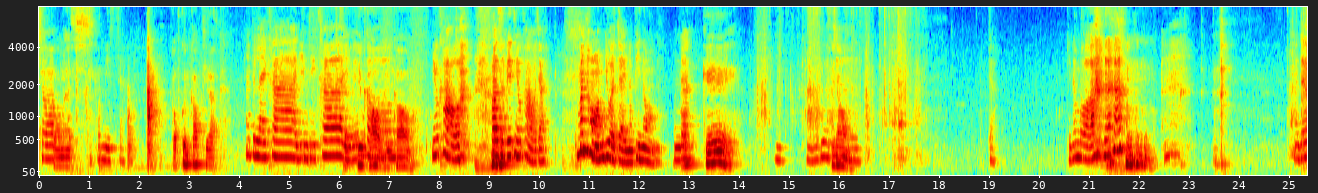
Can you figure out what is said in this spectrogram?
ชัพพอมสพอมิสจ้ะขอบคุณครับที่รักไม่เป็นไรค่ะ ยินดีค่ะอยู่เวหิวลข้าวคอหิวมข้าวหิวข่าวพอสวิตหิวข่าวจ้ะมันหอมยั่วใจนะพี่น้องมึงโอได้เค หอมยั่วพี่ใจน้อง จ้ะกินน้ำบอ มาเด้อ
